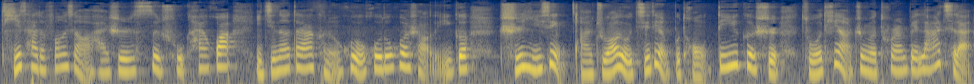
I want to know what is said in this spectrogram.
题材的方向还是四处开花，以及呢大家可能会有或多或少的一个迟疑性啊。主要有几点不同，第一个是昨天啊这么突然被拉起来，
